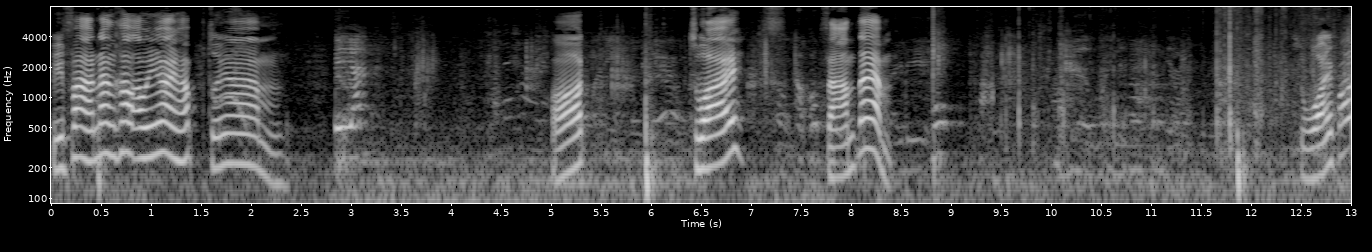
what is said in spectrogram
ฟีฟ่านั่งเข้าเอาง่ายๆครับ สวยงามฮอตสวยสามแต้ม สวยฟ้า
